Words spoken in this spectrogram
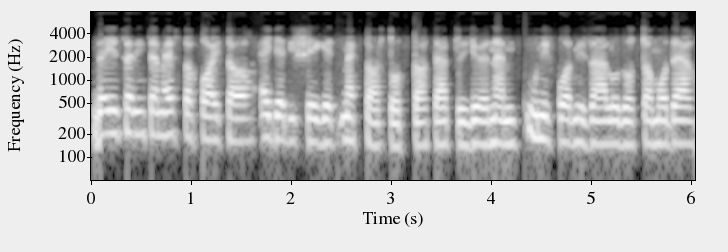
de én szerintem ezt a fajta egyediségét megtartotta, tehát hogy nem uniformizálódott a modell.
